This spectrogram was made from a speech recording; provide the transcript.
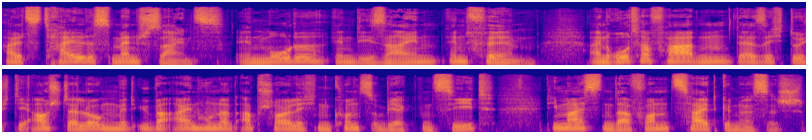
als Teil des Menschseins, in Mode, in Design, in Film. Ein roter Faden, der sich durch die Ausstellung mit über 100 abscheulichen Kunstobjekten zieht, die meisten davon zeitgenössisch.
